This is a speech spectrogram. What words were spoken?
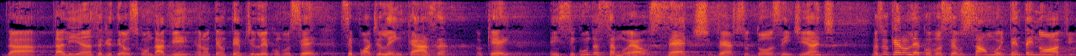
da, da, aliança de Deus com Davi, eu não tenho tempo de ler com você, você pode ler em casa, ok? Em 2 Samuel 7, verso 12 em diante, mas eu quero ler com você o Salmo 89.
